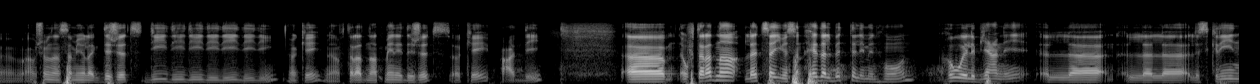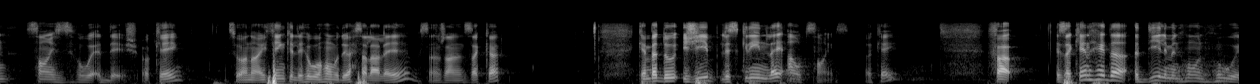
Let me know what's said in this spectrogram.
أو شو بدنا نسميه لك digits D D D D D D D okay افترضنا 8 digits okay بعد D أه وافترضنا let's say مثلا هذا ال bit اللي من هون هو اللي بيعني ال screen size هو قديش. okay so أنا I think اللي هو هون بده يحصل عليه بس نرجع نتذكر. كان بده يجيب ال screen layout size okay فاذا كان هيدا ال D اللي من هون هو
